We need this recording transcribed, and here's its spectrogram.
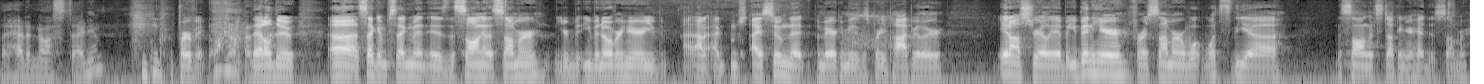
they had a nice stadium. Perfect. That'll do. Uh, second segment is the song of the summer. You're, you've been over here. You've, I, I, I assume that American music is pretty popular in Australia, but you've been here for a summer. What, what's the uh, the song that's stuck in your head this summer?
